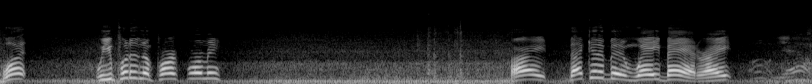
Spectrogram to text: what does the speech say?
What? Will you put it in a park for me? All right, that could have been way bad, right? Oh, yeah.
